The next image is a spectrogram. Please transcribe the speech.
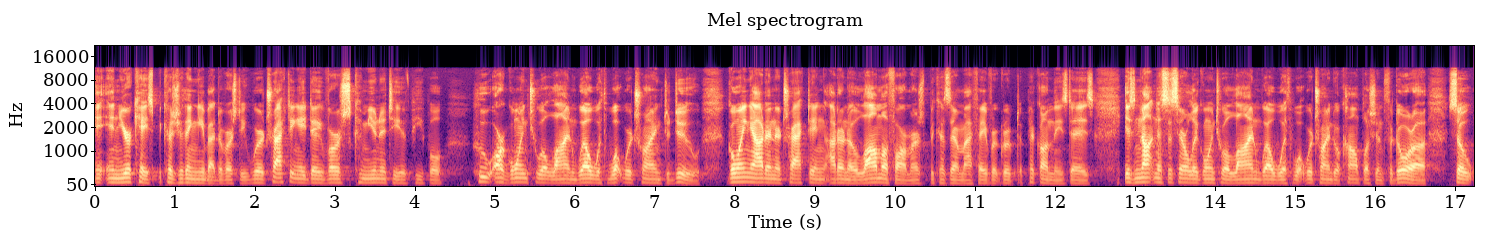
in your case, because you're thinking about diversity, we're attracting a diverse community of people who are going to align well with what we're trying to do. Going out and attracting, I don't know, llama farmers, because they're my favorite group to pick on these days, is not necessarily going to align well with what we're trying to accomplish in Fedora. So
